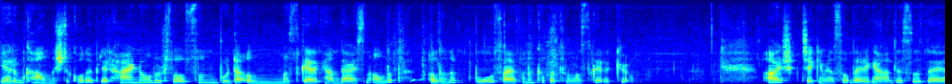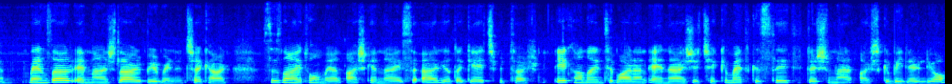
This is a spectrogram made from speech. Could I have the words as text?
yarım kalmışlık olabilir. Her ne olursa olsun burada alınması gereken dersin alıp alınıp bu sayfanın kapatılması gerekiyor. Aşk çekim yasaları geldi size. Benzer enerjiler birbirini çeker. Size ait olmayan aşk enerjisi er ya da geç biter. İlk andan itibaren enerji, çekim etkisi, titreşimler aşkı belirliyor.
